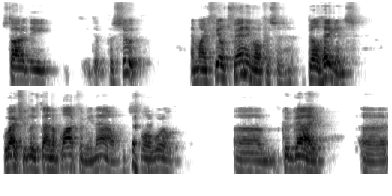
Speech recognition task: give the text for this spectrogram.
started the, the pursuit. And my field training officer, Bill Higgins, who actually lives down the block from me now, it's a small world, um, good guy. Uh,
